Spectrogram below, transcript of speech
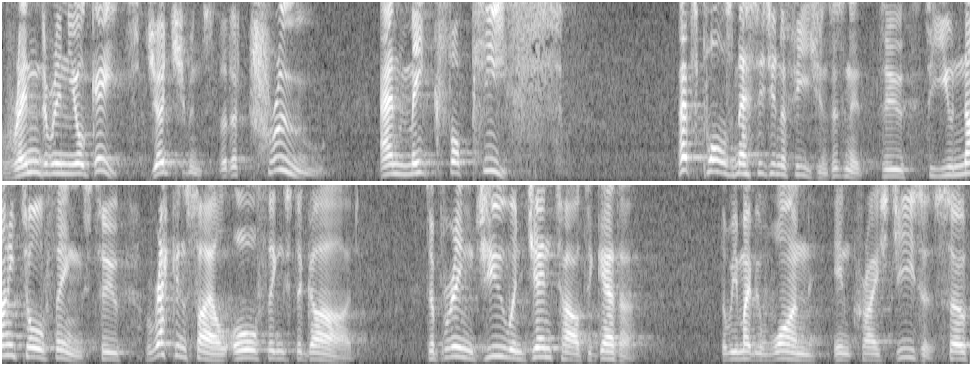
Render in your gates judgments that are true and make for peace. That's Paul's message in Ephesians, isn't it? To, to unite all things, to reconcile all things to God, to bring Jew and Gentile together, that we might be one in Christ Jesus. So,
